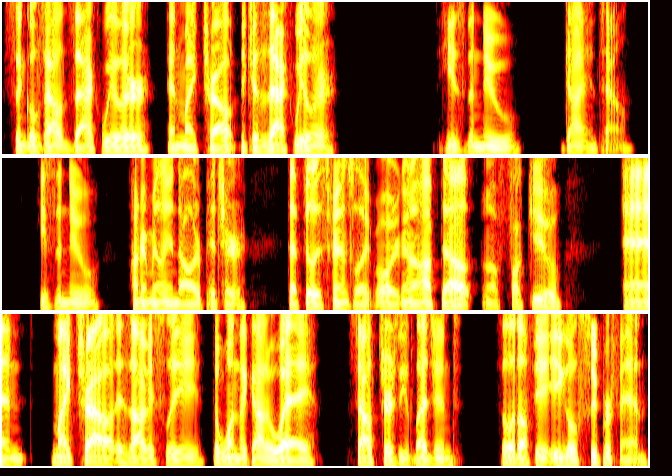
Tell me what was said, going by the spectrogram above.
singles out Zack Wheeler and Mike Trout because Zack Wheeler he's the new guy in town. He's the new hundred million dollar pitcher that Phillies fans are like, oh, you're gonna opt out? Oh, fuck you. And Mike Trout is obviously the one that got away. South Jersey legend, Philadelphia Eagles super fan,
